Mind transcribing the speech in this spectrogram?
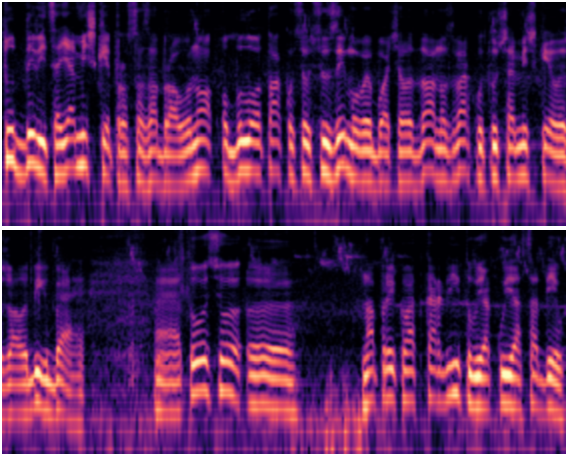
тут дивіться, я мішки просто забрав. Воно було так ось всю зиму, ви бачили, да? ну, зверху тут ще мішки лежали, бігбеги. Е, то ось, е, наприклад, карліту, яку я садив.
